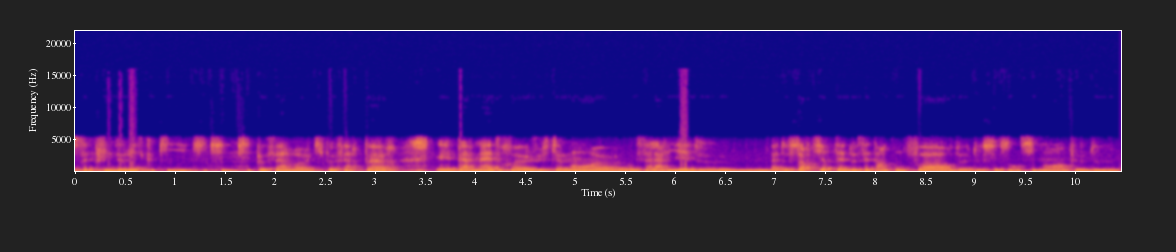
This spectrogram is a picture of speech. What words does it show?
cette prise de risque qui, qui, qui, qui peut faire euh, qui peut faire peur et permettre euh, justement euh, aux salariés de, bah, de sortir peut-être de cet inconfort, de, ce sentiment un peu de,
